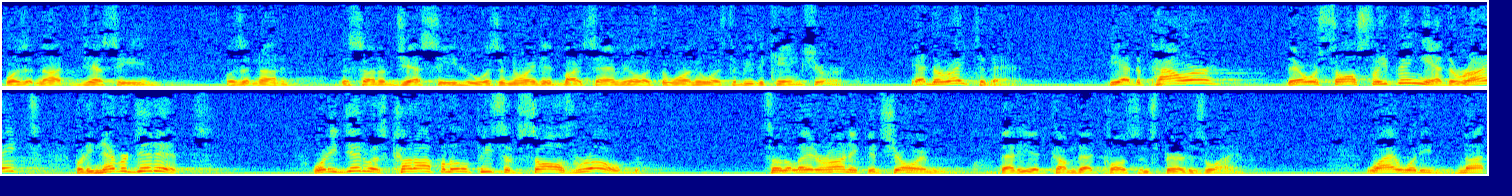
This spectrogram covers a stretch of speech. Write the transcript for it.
Was it not Jesse? Was it not the son of Jesse who was anointed by Samuel as the one who was to be the king? Sure. He had the right to that. He had the power. There was Saul sleeping. He had the right, but he never did it. What he did was cut off a little piece of Saul's robe so that later on he could show him that he had come that close and spared his life. Why would he not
